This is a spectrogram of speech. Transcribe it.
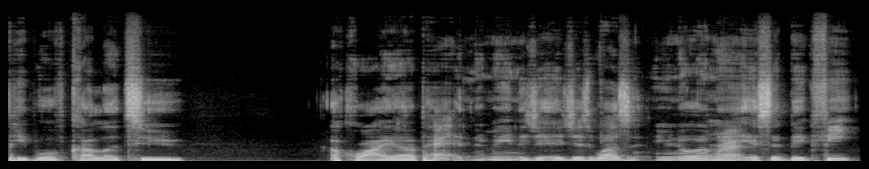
people of color to acquire a patent. I mean, it, it just wasn't. You know, what I mean, Right. it's a big feat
